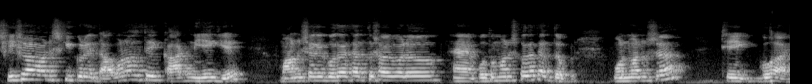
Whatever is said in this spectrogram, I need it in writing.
সেই সময় মানুষ কি করে দাবানল থেকে কাঠ নিয়ে গিয়ে মানুষ আগে কোথায় থাকতো সবাই বলো? হ্যাঁ প্রথম মানুষ কোথায় থাকতো? বন মানুষরা? ঠিক, গুহার।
